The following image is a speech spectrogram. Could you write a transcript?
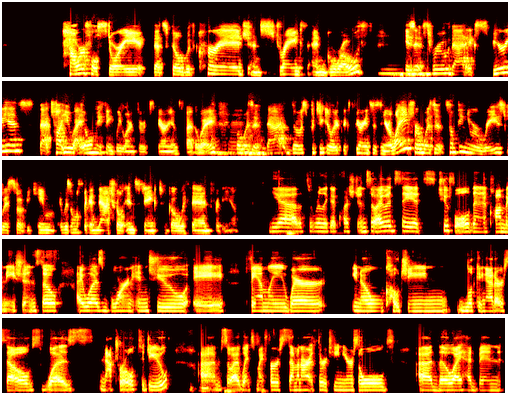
powerful story that's filled with courage and strength and growth? Mm-hmm. Is it through that experience that taught you? I only think we learn through experience, by the way. Mm-hmm. But was it that those particular experiences in your life, or was it something you were raised with? So it became, it was almost like a natural instinct to go within for the answer. Yeah, that's a really good question. So I would say it's twofold and a combination. So I was born into a family where you know, coaching, looking at ourselves was natural to do. Mm-hmm. Um, so I went to my first seminar at 13 years old, uh, though I had been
